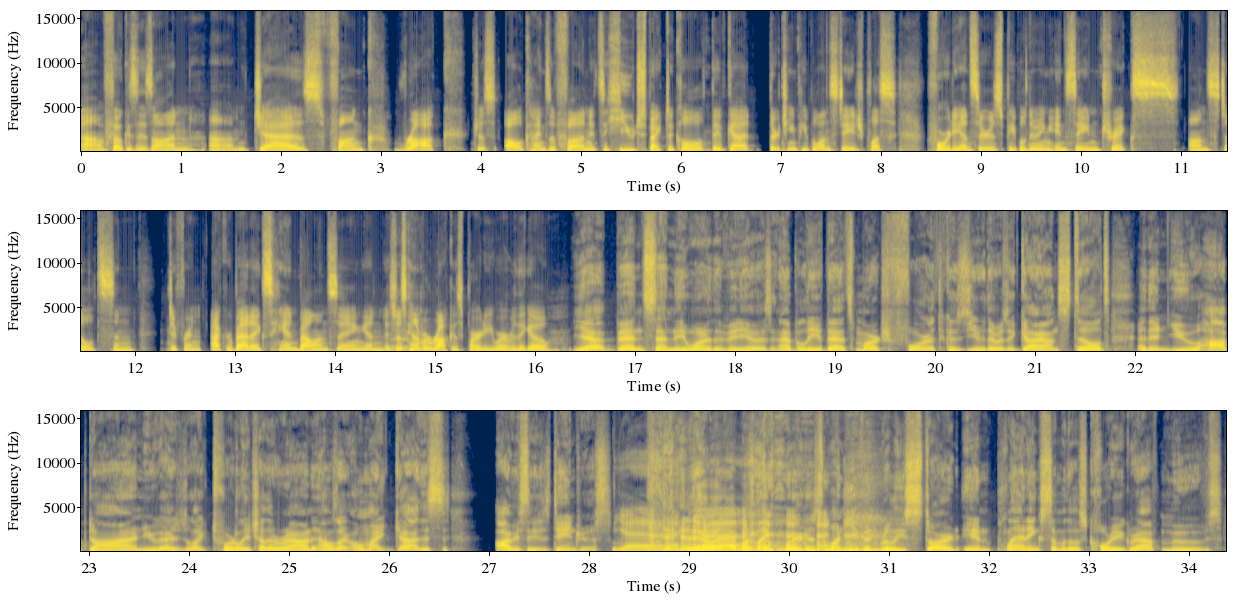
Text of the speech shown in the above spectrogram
uh, focuses on um, jazz, funk, rock, just all kinds of fun. It's a huge spectacle. They've got 13 people on stage plus four dancers, people doing insane tricks on stilts and different acrobatics, hand balancing, and it's just kind of a raucous party wherever they go. Yeah, Ben sent me one of the videos, and I believe that's MarchFourth because there was a guy on stilts, and then you hopped on. You guys were like twirling each other around, and I was like, oh my God, this is, obviously is dangerous. Yeah, but, yeah. but like, where does one even really start in planning some of those choreographed moves?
